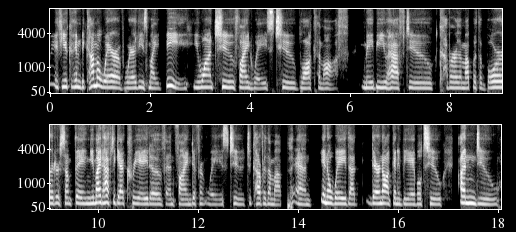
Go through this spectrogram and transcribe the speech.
if you can become aware of where these might be, you want to find ways to block them off. Maybe you have to cover them up with a board or something. You might have to get creative and find different ways to to cover them up and in a way that they're not going to be able to undo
